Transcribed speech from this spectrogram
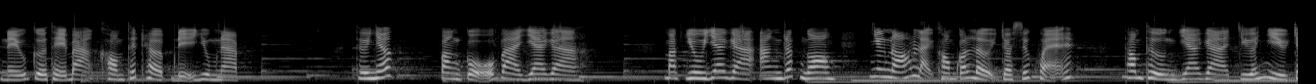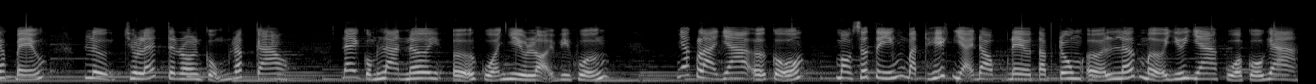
nếu cơ thể bạn không thích hợp để dùng nạp. Thứ nhất, phần cổ và da gà. Mặc dù da gà ăn rất ngon, nhưng nó lại không có lợi cho sức khỏe. Thông thường da gà chứa nhiều chất béo, lượng cholesterol cũng rất cao. Đây cũng là nơi ở của nhiều loại vi khuẩn. Nhất là da ở cổ, một số tiếng bạch huyết giải độc đều tập trung ở lớp mỡ dưới da của cổ gà.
